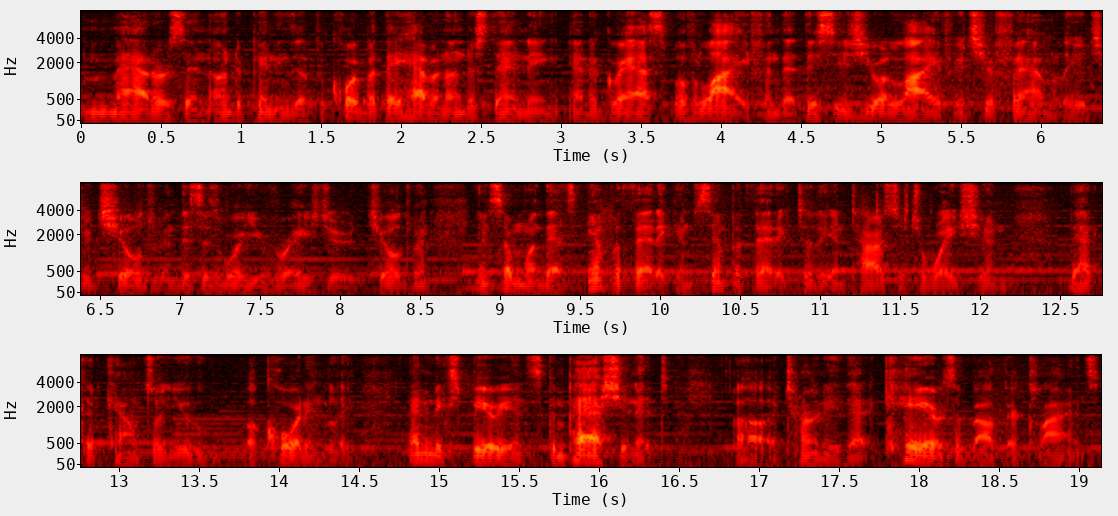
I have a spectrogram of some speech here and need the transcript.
matters and underpinnings of the court, but they have an understanding and a grasp of life, and that this is your life, it's your family, it's your children. This is where you've raised your children, and someone that's empathetic and sympathetic to the entire situation that could counsel you accordingly, and an experienced, compassionate uh, attorney that cares about their clients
